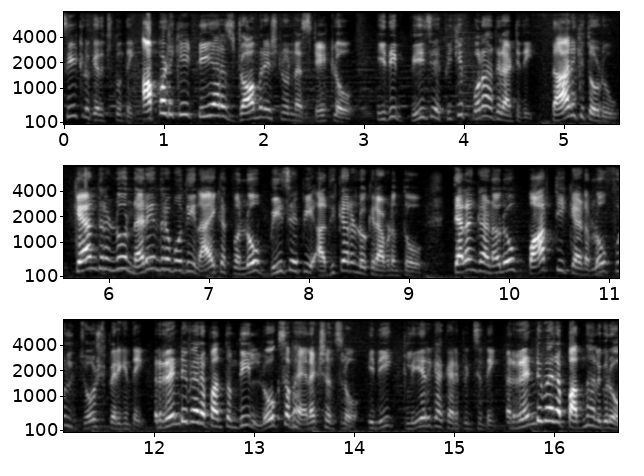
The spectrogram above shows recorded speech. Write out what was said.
సీట్లు గెలుచుకుంది. అప్పటికి టీఆర్ఎస్ డామినేషన్ ఉన్న స్టేట్లో ఇది బీజేపీకి పునాది లాంటిది. దానికి తోడు కేంద్రంలో నరేంద్ర మోదీ నాయకత్వంలో బీజేపీ అధికారంలోకి రావడంతో తెలంగాణలో పార్టీ కేడర్లో ఫుల్ జోష్ పెరిగింది. రెండు వేల పంతొమ్మిది లోక్సభ ఎలక్షన్స్లో ఇది క్లియర్గా కనిపించింది. రెండు వేల పద్నాలుగులో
